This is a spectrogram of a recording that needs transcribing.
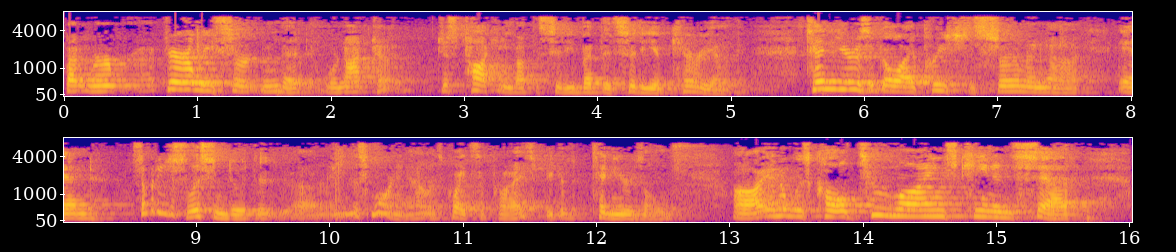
But we're fairly certain that we're not just talking about the city, but the city of Kerioth. Ten years ago, I preached a sermon, uh, and somebody just listened to it uh, this morning. I was quite surprised because 10 years old. Uh, and it was called Two Lines, Cain and Seth,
